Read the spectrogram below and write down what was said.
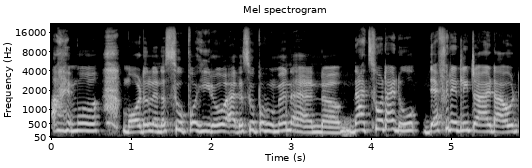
I'm a model and a superhero and a superwoman, and um, that's what I do. Definitely try it out.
